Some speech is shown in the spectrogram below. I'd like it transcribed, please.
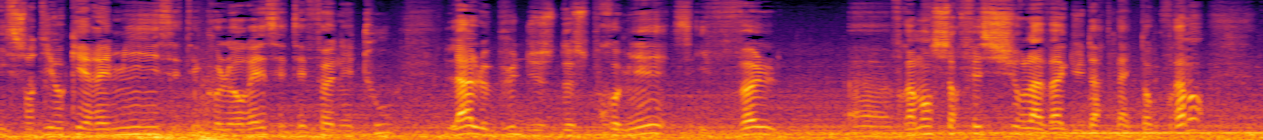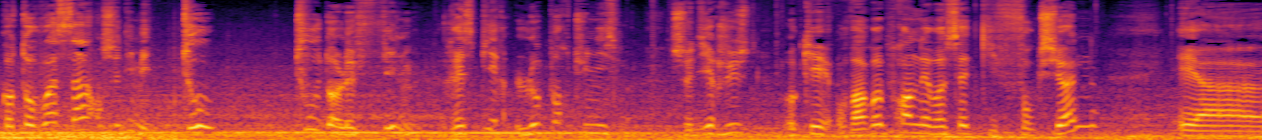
ils se sont dit, ok Rémi, c'était coloré, c'était fun et tout. Là, le but de ce premier, ils veulent euh, vraiment surfer sur la vague du Dark Knight. Donc vraiment, quand on voit ça, on se dit, mais tout, tout dans le film respire l'opportunisme. Se dire juste, ok, on va reprendre les recettes qui fonctionnent et, euh,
